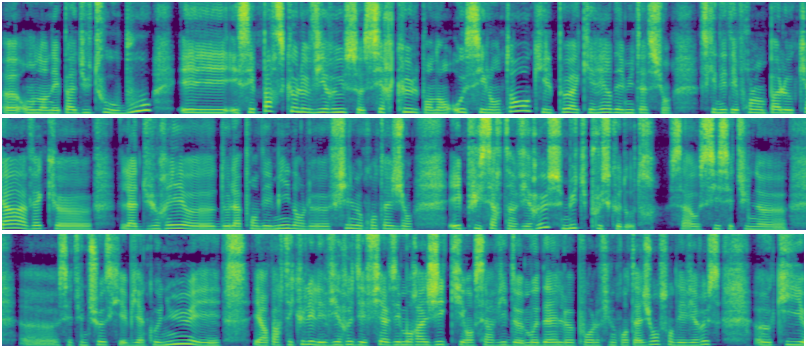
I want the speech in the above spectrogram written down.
on n'en est pas du tout au bout, et, et c'est pas parce que le virus circule pendant aussi longtemps qu'il peut acquérir des mutations, ce qui n'était probablement pas le cas avec euh, la durée euh, de la pandémie dans le film Contagion. Et puis certains virus mutent plus que d'autres. Ça aussi, c'est une, euh, une chose qui est bien connue. Et, et, en particulier, les virus des fièvres hémorragiques qui ont servi de modèle pour le film Contagion sont des virus qui,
